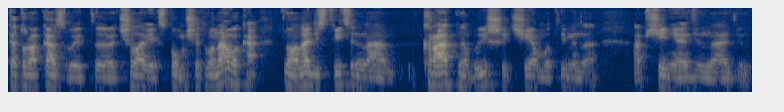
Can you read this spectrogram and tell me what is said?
которую оказывает э, человек с помощью этого навыка, ну, она действительно кратно выше, чем вот именно общение один на один.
